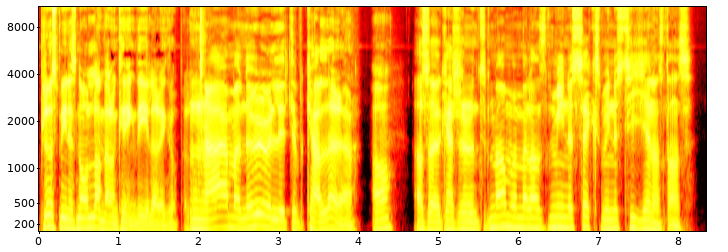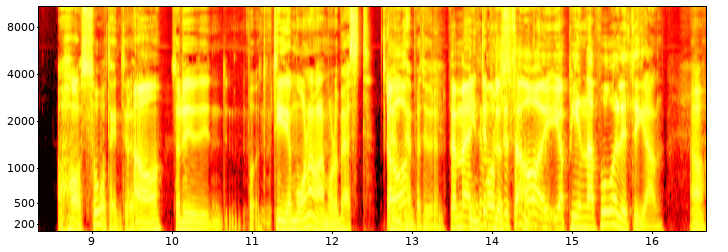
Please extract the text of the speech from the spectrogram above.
plus minus nollan där omkring, det gillar din kropp eller? Nej, men nu är det lite kallare. Ja. Alltså kanske runt, ja, men mellan minus 6 minus 10 någonstans. Jaha, så tänkte du? Ja. Så du, på tidiga morgnarna mår du bäst? Den Ja, temperaturen? För jag märkte Inte plus så, fem ja, jag pinnar på lite grann. Ja.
